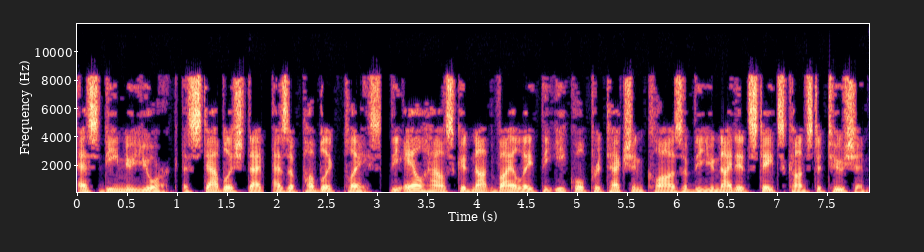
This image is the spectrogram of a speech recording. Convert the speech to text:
SD New York established that, as a public place, the ale house could not violate the Equal Protection Clause of the United States Constitution.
